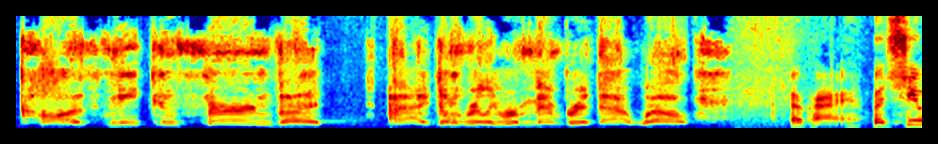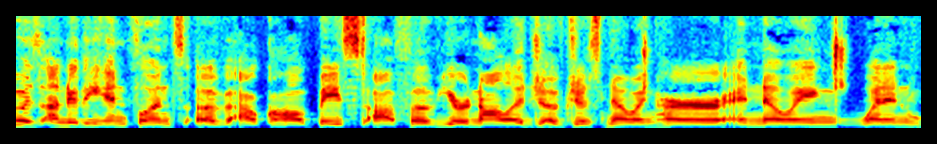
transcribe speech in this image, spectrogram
caused me concern, but I don't really remember it that well. Okay. But she was under the influence of alcohol based off of your knowledge of just knowing her and knowing when and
